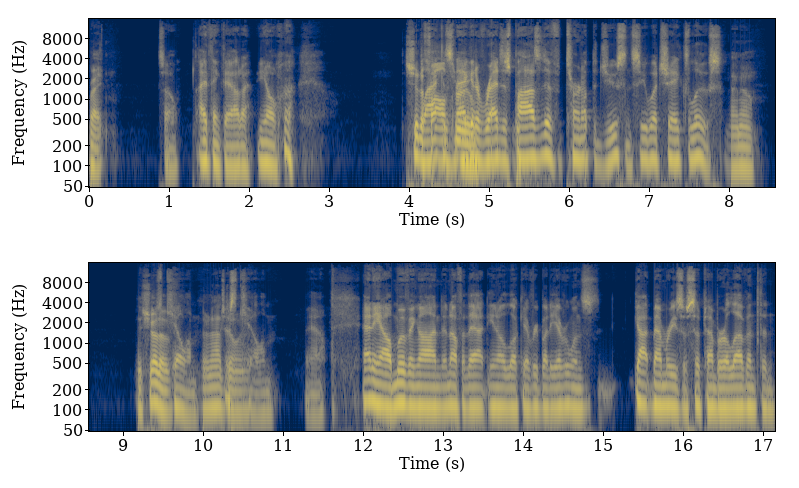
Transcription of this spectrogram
right. So I think they ought to, you know, Should have black is through. negative, red is positive. Turn up the juice and see what shakes loose. I know. They should have. Kill him. They're not Just kill him. Yeah. Anyhow, moving on. Enough of that. You know, look, everybody, everyone's got memories of September 11th, and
